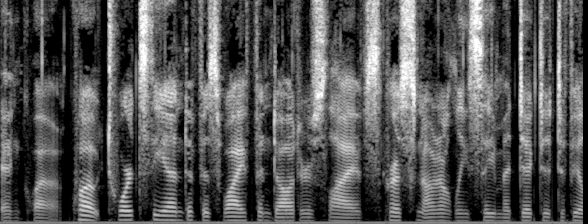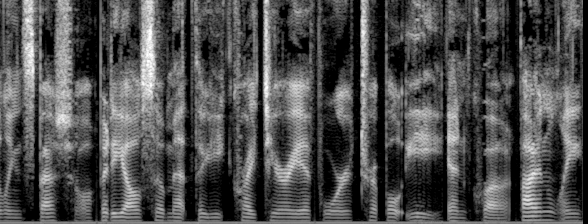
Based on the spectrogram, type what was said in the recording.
end quote. Quote, towards the end of his wife and daughter's lives, Chris not only seemed addicted to feeling special, but he also met the criteria criteria for triple E, end quote. Finally,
